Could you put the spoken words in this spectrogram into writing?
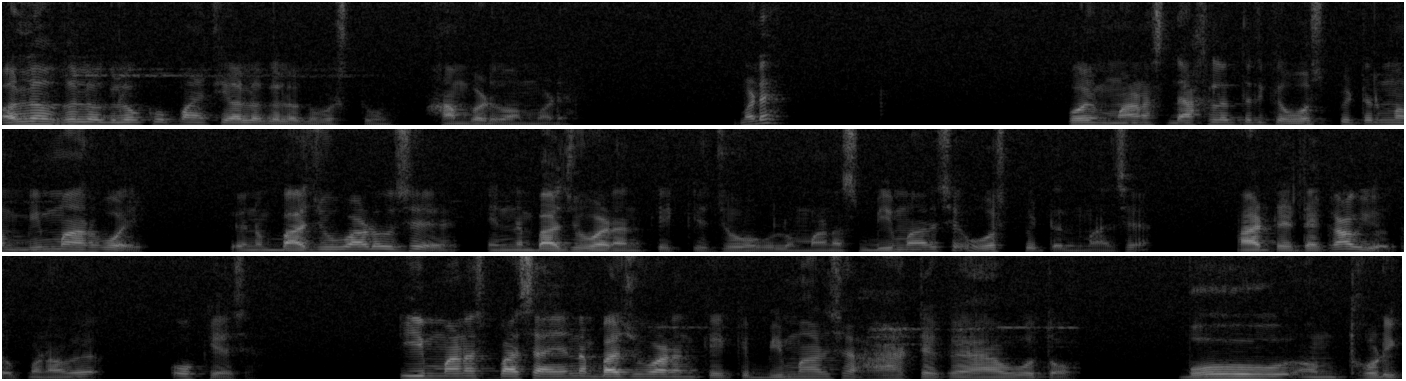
અલગ અલગ લોકો પાસેથી અલગ અલગ વસ્તુ સાંભળવા મળે. મળે? કોઈ માણસ દાખલા તરીકે હોસ્પિટલમાં બીમાર હોય તો એનો બાજુવાળો છે, એને બાજુવાળાને કહે કે જો ઓલો માણસ બીમાર છે, હોસ્પિટલમાં છે હાર્ટ એટેક આવ્યો તો પણ હવે ઓકે છે. એ માણસ પાછા એના બાજુવાળાને કહે કે બીમાર છે હાર્ટ એટેક આવો તો. બહુ આમ થોડી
